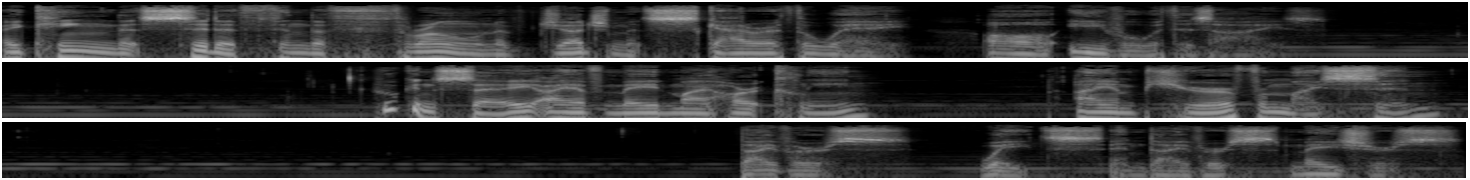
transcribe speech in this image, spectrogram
A king that sitteth in the throne of judgment scattereth away all evil with his eyes. Who can say, I have made my heart clean? I am pure from my sin? Diverse weights and diverse measures.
